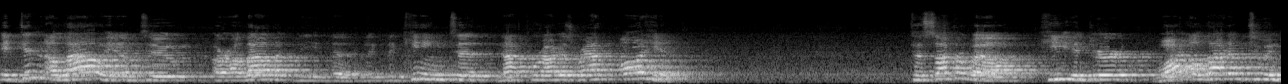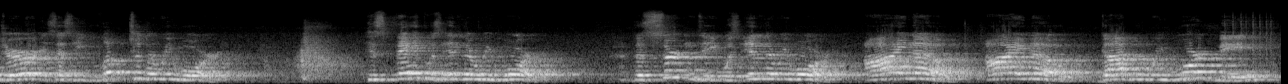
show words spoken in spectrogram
It didn't allow him to, or allow the, the, the, the king to not pour out his wrath on him. To suffer well, he endured. What allowed him to endure? It says he looked to the reward. His faith was in the reward. The certainty was in the reward. I know, I know God will reward me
